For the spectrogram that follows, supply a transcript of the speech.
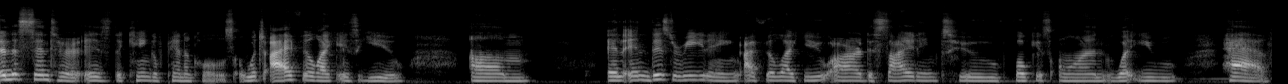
In the center is the King of Pentacles, which I feel like is you. Um, and in this reading, I feel like you are deciding to focus on what you have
